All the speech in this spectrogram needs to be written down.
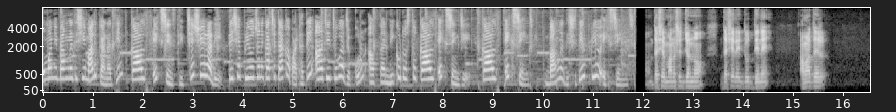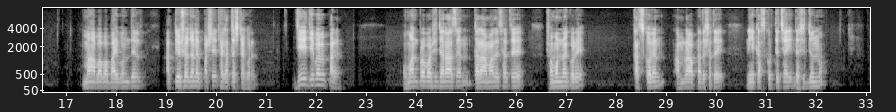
ওমানে বাংলাদেশি মালিকানাধীন Gulf exchange দিচ্ছে সেরা রেট দেশে প্রিয়জনের কাছে টাকা পাঠাতে আজই যোগাযোগ করুন আপনার নিকটস্থ গালফ এক্সচেঞ্জে। গালফ এক্সচেঞ্জ, বাংলাদেশিদের প্রিয় এক্সচেঞ্জ। দেশের মানুষের জন্য, দেশের এই দুর্দিনে আমাদের মা, বাবা ভাই বোনদের আত্মীয় স্বজনের পাশে থাকার চেষ্টা করেন। যে যেভাবে পারেন। ওমান প্রবাসী যারা আছেন, তারা আমাদের সাথে সমন্বয় করে কাজ করেন। আমরা আপনাদের সাথে নিয়ে কাজ করতে চাই দেশের জন্য।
